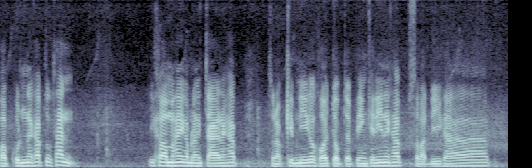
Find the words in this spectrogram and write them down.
ขอบคุณนะครับทุกท่านที่เข้ามาให้กำลังใจนะครับสำหรับคลิปนี้ก็ขอจบแต่เพียงแค่นี้นะครับ สวัสดีครับ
